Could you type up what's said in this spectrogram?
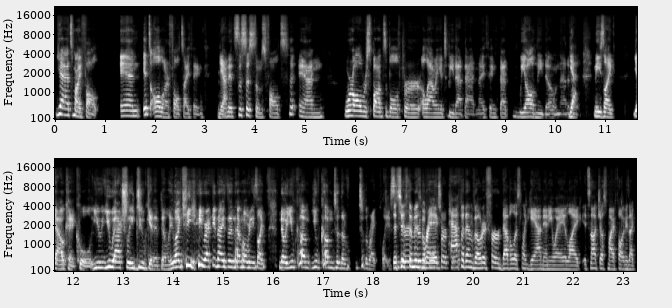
yeah, it's my fault. And it's all our faults, I think. Yeah. And it's the system's fault. And we're all responsible for allowing it to be that bad. And I think that we all need to own that. Yeah. Bit. And he's like, yeah, okay, cool. You you actually do get it, Billy. Like he, he recognized in that moment, he's like, no, you've come you've come to the to the right place. The system You're- is you're the full rigged. Half of them voted for Devilis like Yam anyway. Like it's not just my fault. He's like,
